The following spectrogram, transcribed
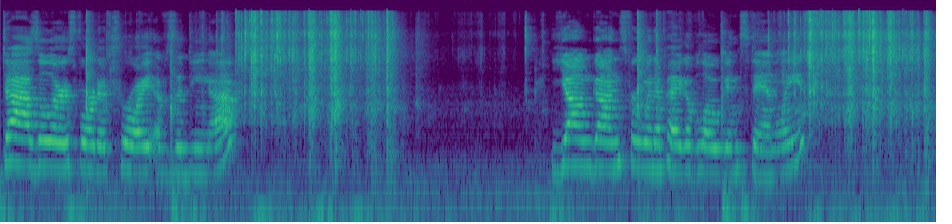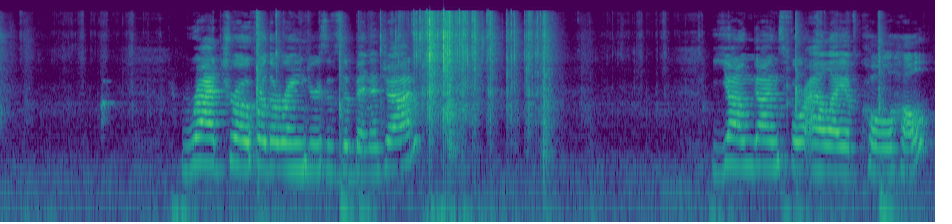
Dazzlers for Detroit of Zadina. Young Guns for Winnipeg of Logan Stanley. Retro for the Rangers of Zibanejad. Young Guns for LA of Cole Hults.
